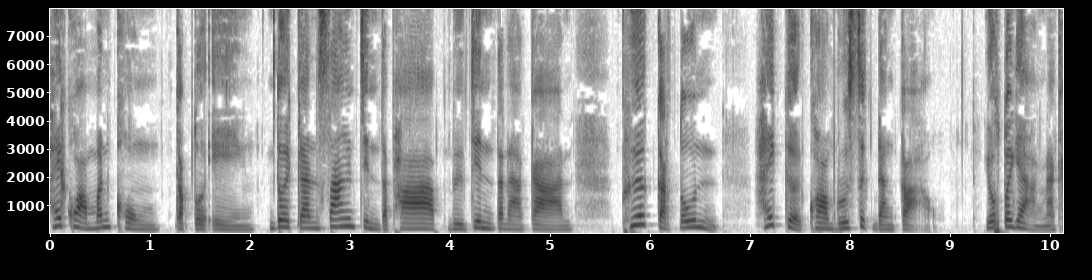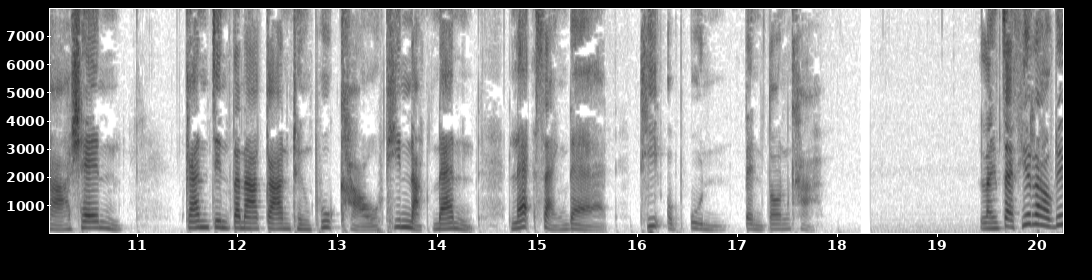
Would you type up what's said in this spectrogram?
ให้ความมั่นคงกับตัวเอง โดยการสร้างจินตภาพหรือจินตนาการ เพื่อกระตุ้นให้เกิดความรู้สึกดังกล่าว ยกตัวอย่างนะคะ เช่น การจินตนาการถึงภูเขาที่หนักแน่น และแสงแดดที่อบอุ่นเป็นต้นค่ะ หลังจากที่เราได้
